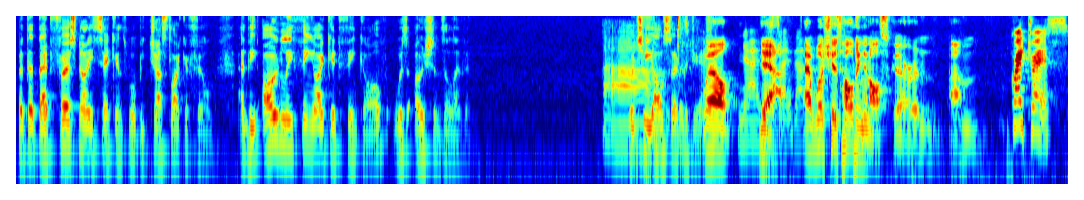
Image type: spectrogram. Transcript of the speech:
but that that first 90 seconds will be just like a film. And the only thing I could think of was Ocean's 11, which he also Ah, was produced. Well, No, yeah. say that. Uh, well, she was holding an Oscar, and um, Great dress.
